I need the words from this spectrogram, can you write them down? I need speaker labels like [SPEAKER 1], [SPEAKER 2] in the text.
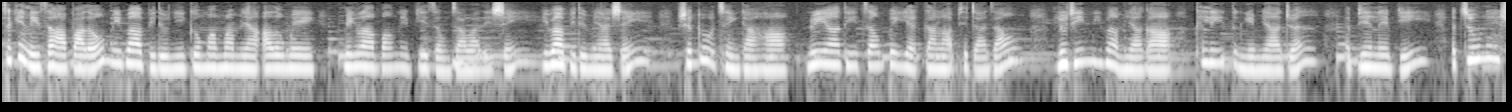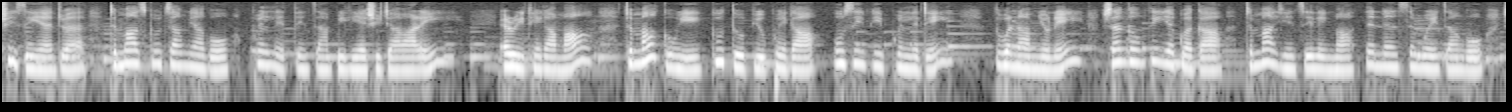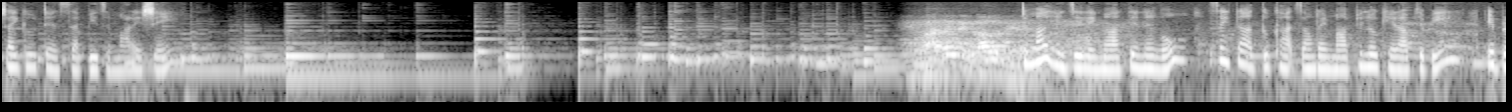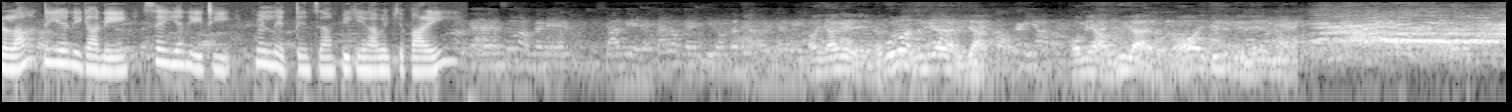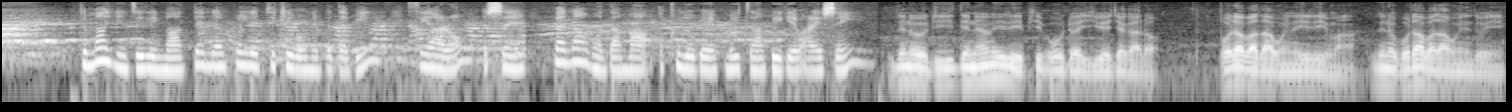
[SPEAKER 1] ချစ်ခင်လေးစားပါတော့မိဘပြည်သူညီကောင်မမများအားလုံးပဲမင်္ဂလာပေါင်းနဲ့ပြည့်စုံကြပါစေရှင်မိဘပြည်သူများရှင်ယခုအချိန်ကဟာနွေရာသီကျောင်းပိတ်ရက်ကာလဖြစ်တာကြောင့်လူကြီးမိဘများကကလေးသူငယ်များအတွက်အပြင်းလဲပြီးအကျိုးလေးရှိစေရန်အတွက်ဓမ္မစကူးကျောင်းများကိုဖွင့်လှစ်သင်ကြားပေးလျက်ရှိကြပါတယ် အဲ့ဒီထဲကမှဓမ္မကူကြီးကုသိုလ်ပြုဖွဲ့ကဦးစီးပြီးဖွင့်လှစ်တဲ့သူဝနာမျိုးနဲ့ရန်ကုန်တိရက်ကွက်ကဓမ္မယဉ်ကျေးလိမ်မှာတင်နန်းစင်မွေးကျောင်းကိုရိုက်ကူးတင်ဆက်ပေးကြပါရရှင်။ဓမ္မယဉ်ကျေးလိမ်မှာတင်နန်းကိုစိတ်တဒုက္ခကျောင်းတိုင်းမှာပြုလုပ်ခဲ့တာဖြစ်ပြီးဧပြီလ၁ရက်နေ့ကနေ10ရက်နေ့အထိဖွင့်လှစ်သင်ကြားပေးခဲ့တာပဲဖြစ်ပါတယ်။
[SPEAKER 2] အဲဆုံးလောက်ကလည်းရှားခဲ့တယ်ပန်းလောက်ကလည်းရေတော်တက်တာလည်း ရှားခဲ့တယ်။
[SPEAKER 3] ဟောရခဲ့တယ်။ငကိုတော့သမီးရတာတွေရ။
[SPEAKER 2] မရပါဘူး
[SPEAKER 3] ဟောမရအခုရတယ်ပေါ့နော်။အဲကျေးဇူးတင်တယ်။
[SPEAKER 1] ဓမ္မယဉ်ကျေးလိမ်မှာတင်နန်းဖွင့်လှစ်ဖြစ်ခဲ့ပုံနဲ့ပတ်သက်ပြီးဆရာတော်အရှင်ပဏ္ဏဝန္တာမအခုလိုပဲမိန့်ကြားပေးခဲ့ပါတယ်ရှင်။
[SPEAKER 4] ဦးဇင်းတို့ဒီသင်တန်းလေးတွေဖြစ်ဖို့အတွက်ရည်ရွယ်ချက်ကတော့ဗုဒ္ဓဘာသာဝင်လေးတွေမှာဦးဇင်းတို့ဗုဒ္ဓဘာသာဝင်ဆိုရင်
